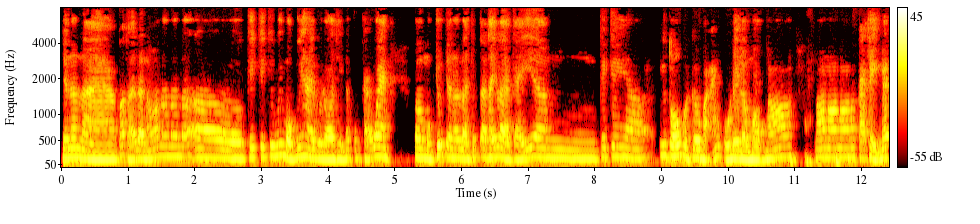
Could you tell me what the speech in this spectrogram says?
Cho nên là có thể là nó nó nó, nó uh, cái cái cái quý 1 quý 2 vừa rồi thì nó cũng khả quan hơn một chút. Cho nên là chúng ta thấy là cái cái cái uh, yếu tố về cơ bản của DL1 nó nó nó nó, nó cải thiện đấy.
